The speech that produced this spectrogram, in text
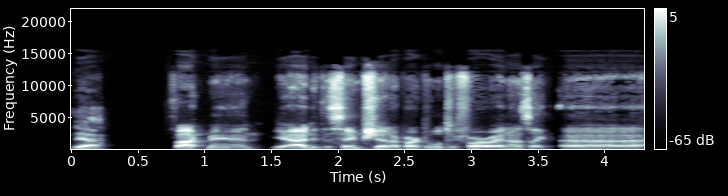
Yeah, Fuck man. Yeah, I did the same shit. I parked a little too far away and I was like, uh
